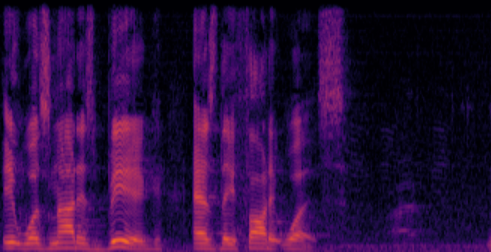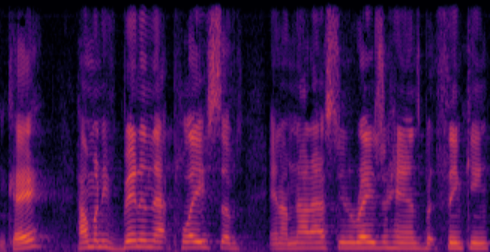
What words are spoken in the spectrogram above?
it was not as big as they thought it was. Okay how many have been in that place of, and I'm not asking you to raise your hands, but thinking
